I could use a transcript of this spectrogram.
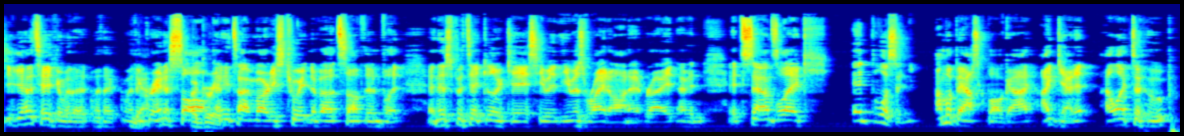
you got to take it with a with a with Yeah, a grain of salt. agreed. Anytime Marty's tweeting about something, but in this particular case, he was he was right on it. Right? I mean, it sounds like. And listen, I'm a basketball guy. I get it. I like to hoop.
